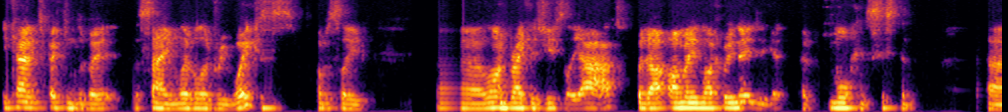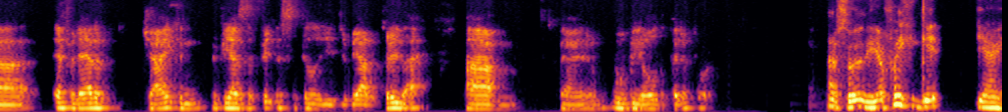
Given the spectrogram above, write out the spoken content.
you can't expect him to be at the same level every week, as obviously uh, line breakers usually aren't. But uh, I mean, like we need to get a more consistent uh, effort out of Jake, and if he has the fitness ability to be able to do that, um, you know, we'll be all the better for it. Absolutely. If we could get, you know,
